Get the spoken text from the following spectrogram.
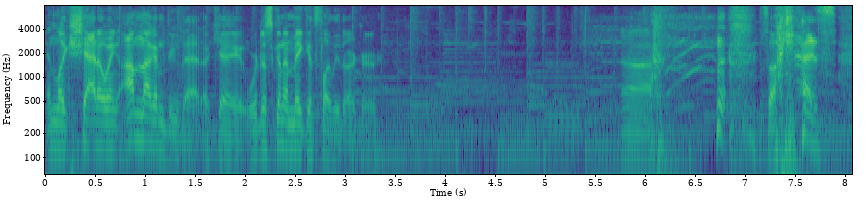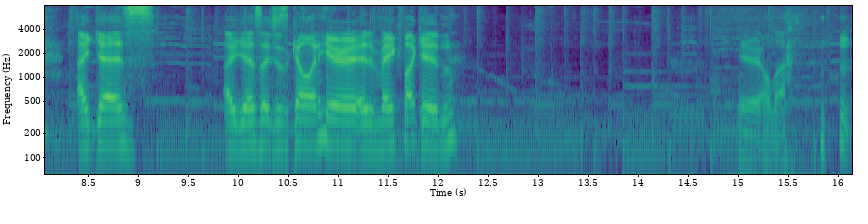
and like shadowing. I'm not gonna do that. Okay, we're just gonna make it slightly darker. Uh, so I guess I guess. I guess I just go in here and make fucking... Here, hold on.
